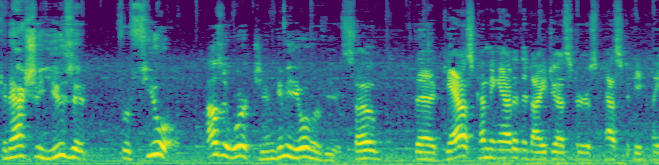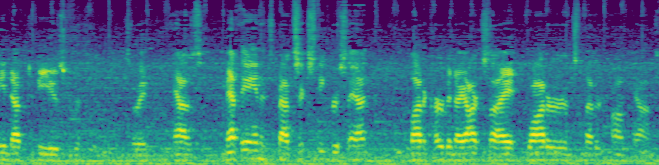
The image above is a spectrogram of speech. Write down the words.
can actually use it for fuel. How's it work, Jim? Give me the overview. So the gas coming out of the digesters has to be cleaned up to be used for fuel. So it has methane, it's about 60%, a lot of carbon dioxide, water, and some other compounds.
